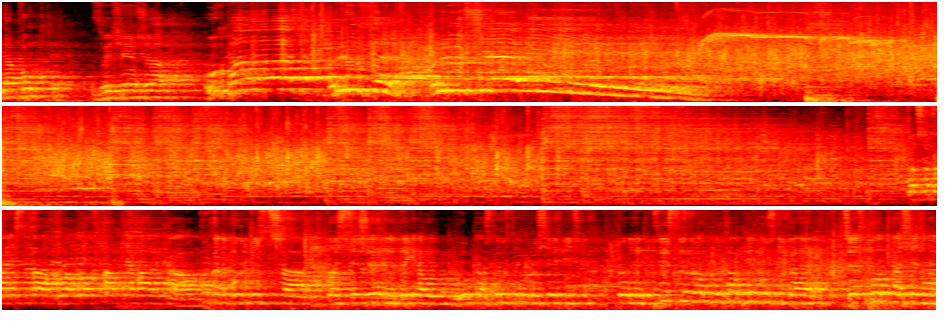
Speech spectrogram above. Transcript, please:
na punkty zwycięża Łukasz Rusel Rusieli! Proszę Państwa, mistrza Kościerzyny wygrał Łukasz Rusek-Rusiewicz, który w przyszłym roku całkiem możliwe, że spotka się na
